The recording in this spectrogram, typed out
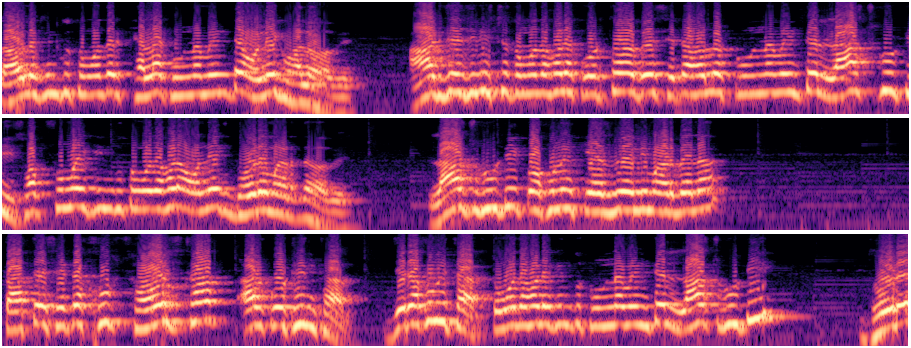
তাহলে কিন্তু তোমাদের খেলা টুর্নামেন্টে অনেক ভালো হবে। আর যে জিনিসটা তোমাদের ঘরে করতে হবে, সেটা হলো টুর্নামেন্টের লাস্ট ঘুটি। সবসময় কিন্তু তোমাদের ঘরে অনেক ধরে মারতে হবে। লাস্ট ঘুটি কখনোই ক্যাজুয়ালি মারবে না। তাতে সেটা খুব সহজ থাক আর কঠিন থাক। যেরকমই থাক, তোমাদের ঘরে কিন্তু টুর্নামেন্টের লাস্ট ঘুটি ধরে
